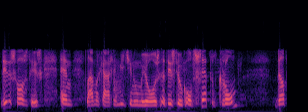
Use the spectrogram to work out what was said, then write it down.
Dit is zoals het is. En laat elkaar geen mietje noemen, jongens. Het is natuurlijk ontzettend krom dat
